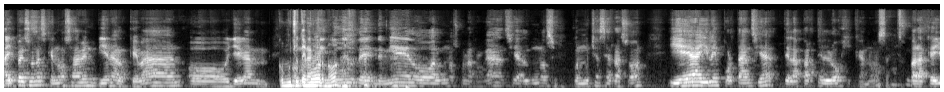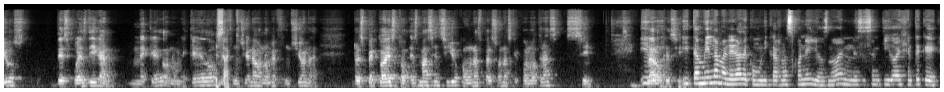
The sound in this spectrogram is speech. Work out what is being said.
hay personas que no saben bien a lo que van o llegan con mucho temor, ¿no? De, de miedo, algunos con arrogancia, algunos con mucha cerrazón. Y he ahí la importancia de la parte lógica, ¿no? Para que ellos después digan, me quedo, no me quedo, me funciona o no me funciona. Respecto a esto, ¿es más sencillo con unas personas que con otras? Sí. Claro que sí. Y también la manera de comunicarnos con ellos, ¿no? En ese sentido, hay gente que,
